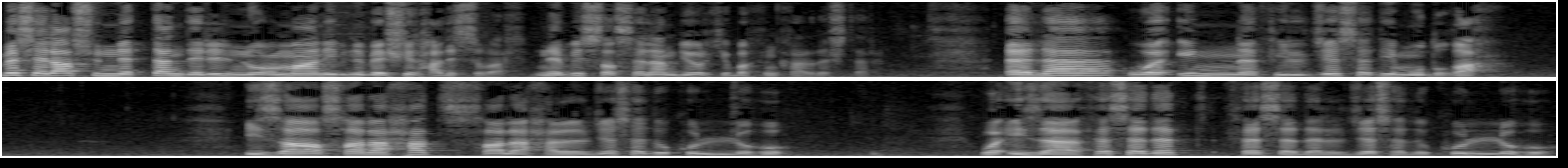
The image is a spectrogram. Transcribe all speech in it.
Mesela sünnetten delil Nu'man İbni Beşir hadisi var. Nebi sallallahu aleyhi ve sellem diyor ki bakın kardeşler. Ela ve inne fil cesedi mudgah. İza salahat salahal cesedu kulluhu. Ve izâ fesedet fesedel cesedu kulluhu.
